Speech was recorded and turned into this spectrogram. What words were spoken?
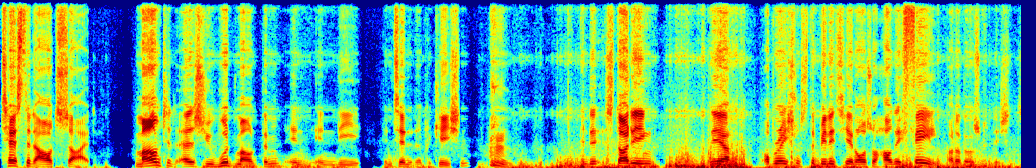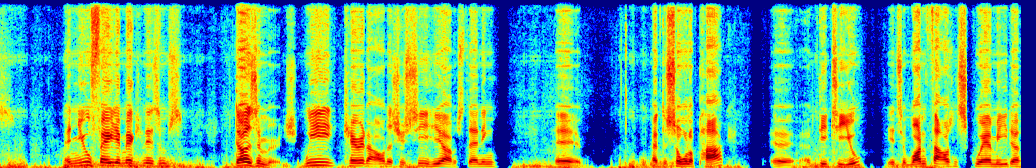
tested outside, mounted as you would mount them in, in the intended application, and studying their operational stability and also how they fail under those conditions. And new failure mechanisms does emerge. We carried out, as you see here, I'm standing uh, at the solar park uh, DTU. It's a 1,000 square meter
